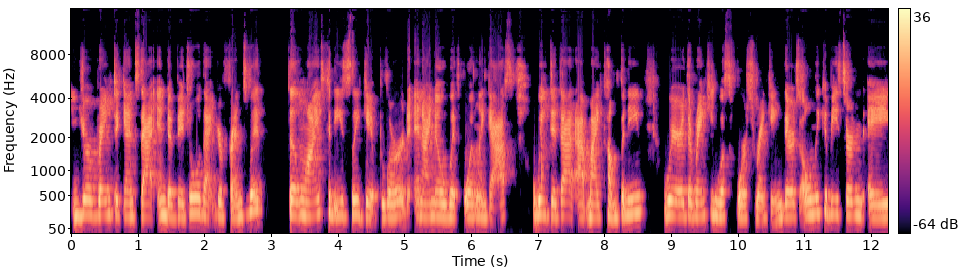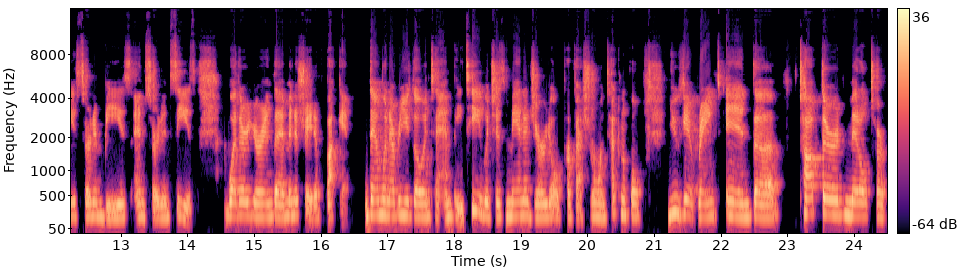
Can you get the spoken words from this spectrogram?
you're ranked against that individual that you're friends with the lines could easily get blurred. And I know with oil and gas, we did that at my company where the ranking was forced ranking. There's only could be certain A's, certain B's, and certain C's, whether you're in the administrative bucket. Then, whenever you go into MPT, which is managerial, professional, and technical, you get ranked in the top third, middle ter-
